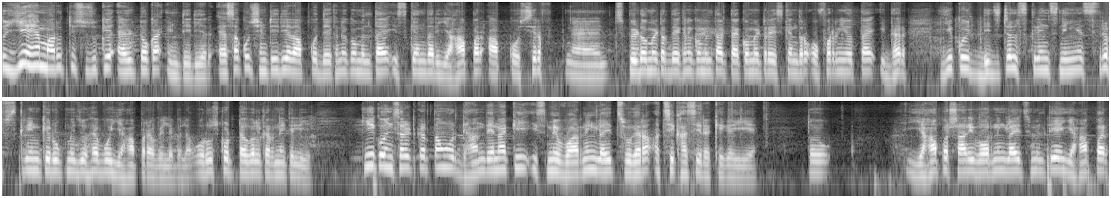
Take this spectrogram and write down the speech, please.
तो ये है मारुति सुजुकी एल्टो का इंटीरियर ऐसा कुछ इंटीरियर आपको देखने को मिलता है, इसके अंदर यहाँ पर आपको सिर्फ़ स्पीडोमीटर देखने को मिलता है टेकोमीटर इसके अंदर ऑफ़र नहीं होता है, इधर ये कोई डिजिटल स्क्रीन नहीं है, सिर्फ़ स्क्रीन के रूप में जो है वो यहाँ पर अवेलेबल है। और उसको टगल करने के लिए की को इंसर्ट करता हूँ और ध्यान देना कि इसमें वार्निंग लाइट्स वगैरह अच्छी खासी रखी गई है। तो यहाँ पर सारी वार्निंग लाइट्स मिलती है, यहाँ पर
